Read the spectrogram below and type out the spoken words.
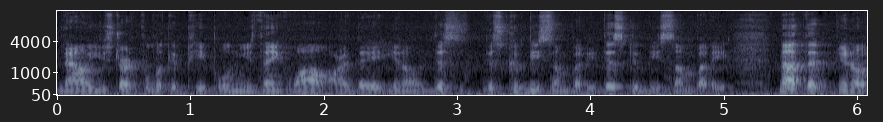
now you start to look at people and you think wow are they you know this this could be somebody this could be somebody not that you know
